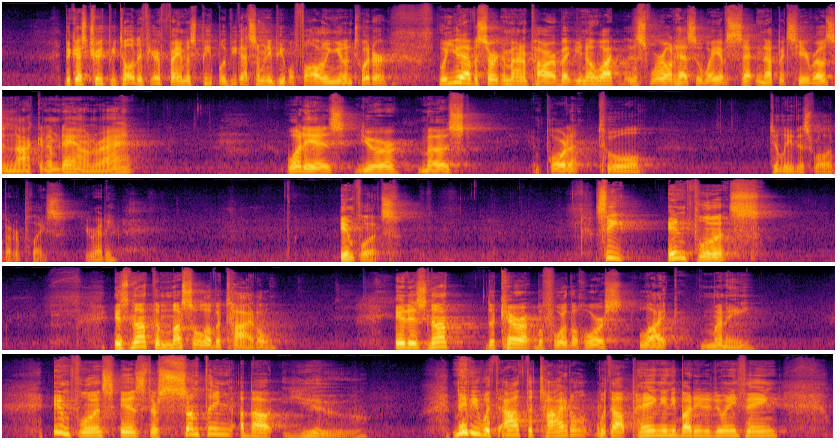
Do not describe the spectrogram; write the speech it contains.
Because, truth be told, if you're famous people, if you got so many people following you on Twitter, well, you have a certain amount of power, but you know what? This world has a way of setting up its heroes and knocking them down, right? What is your most important tool to leave this world a better place? You ready? Influence. See, influence is not the muscle of a title. It is not the carrot before the horse like money. Influence is there's something about you, maybe without the title, without paying anybody to do anything,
